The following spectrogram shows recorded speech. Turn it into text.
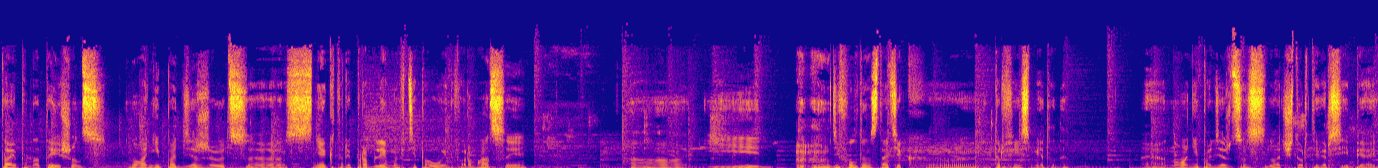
type annotations, но они поддерживаются с некоторой проблемой в типовой информации. Э, и default and static интерфейс методы. Э, но они поддерживаются с 24 версии API.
